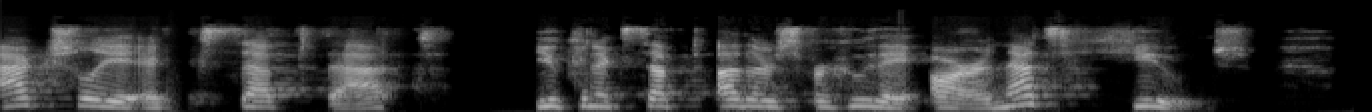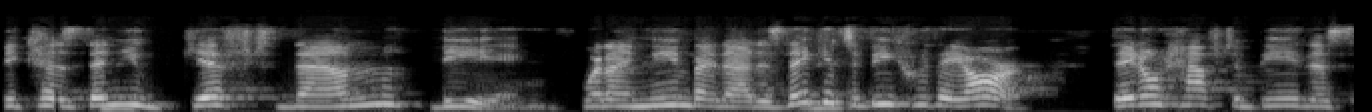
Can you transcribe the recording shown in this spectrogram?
actually accept that, you can accept others for who they are. And that's huge because then you gift them being. What I mean by that is they get to be who they are. They don't have to be this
